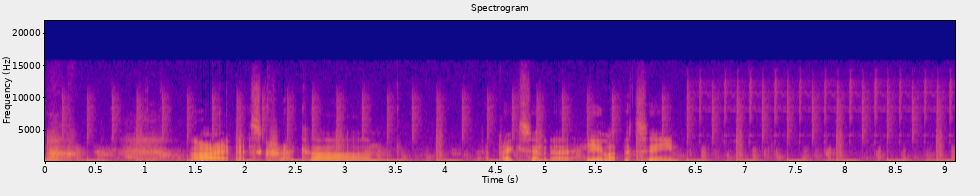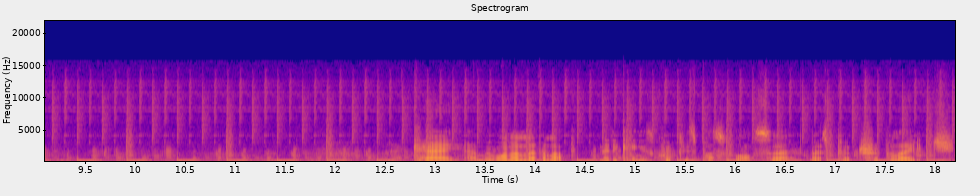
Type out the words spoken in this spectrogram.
Alright, let's crack on. Peg Center, heal up the team. Okay, and we want to level up Nidoking as quickly as possible, so let's put Triple H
